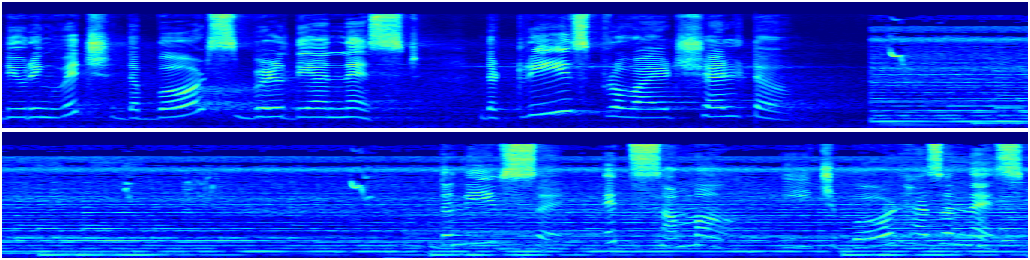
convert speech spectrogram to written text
during which the birds build their nest. The trees provide shelter. The leaves said, It's summer. Each bird has a nest.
